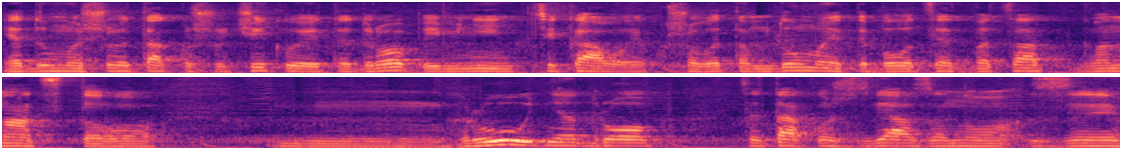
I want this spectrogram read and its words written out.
Я думаю, що ви також очікуєте дроп, і мені цікаво, якщо ви там думаєте, бо це 20, 12 грудня дроп, це також зв'язано з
